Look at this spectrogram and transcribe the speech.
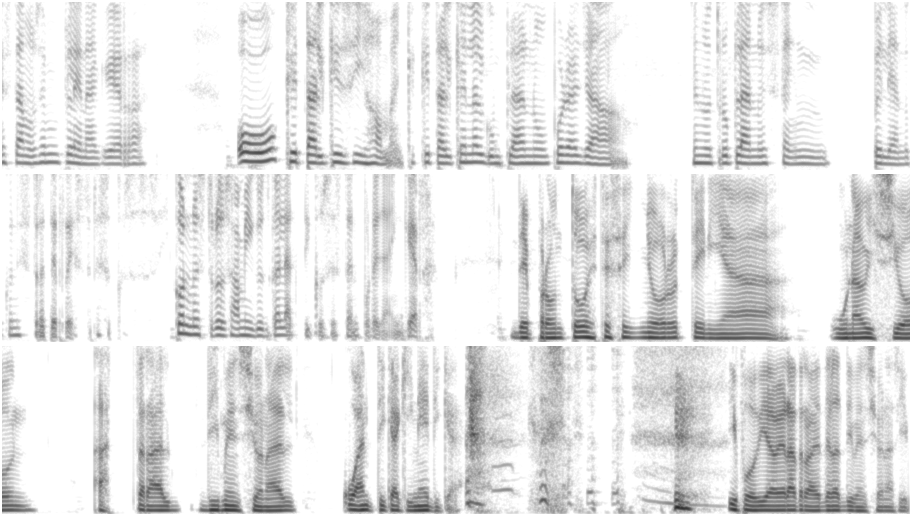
estamos en plena guerra. O qué tal que sí, Jamaica, qué tal que en algún plano por allá, en otro plano estén peleando con extraterrestres o cosas así. Con nuestros amigos galácticos están por allá en guerra. De pronto este señor tenía una visión astral, dimensional, cuántica, cinética. y podía ver a través de las dimensiones así.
